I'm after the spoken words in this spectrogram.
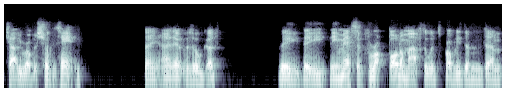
Charlie Roberts shook his hand, so you know that was all good the the the massive rock bottom afterwards probably didn't um,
